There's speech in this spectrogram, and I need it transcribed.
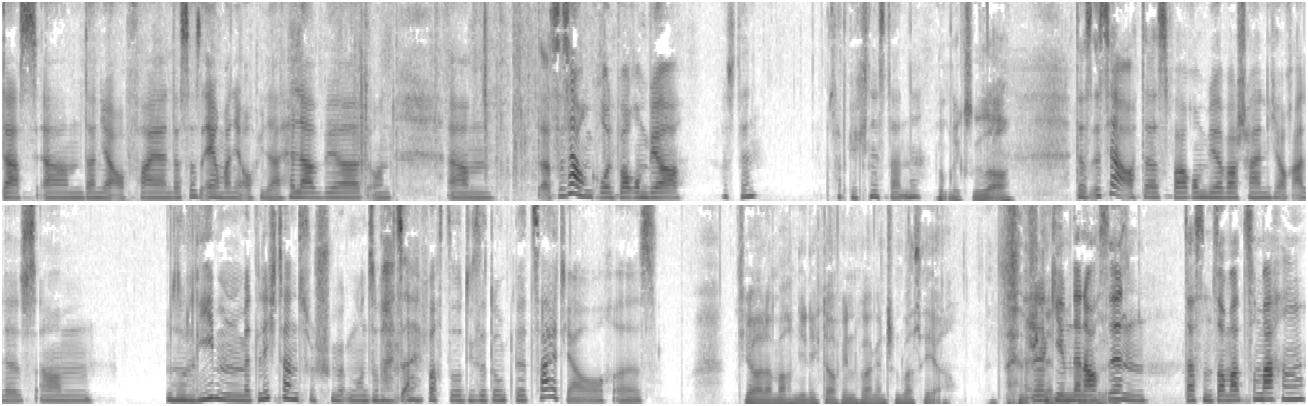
das ähm, dann ja auch feiern, dass das irgendwann ja auch wieder heller wird. Und ähm, das ist ja auch ein Grund, warum wir. Was denn? Das hat geknistert, ne? Ich hab nichts gesagt. Das ist ja auch das, warum wir wahrscheinlich auch alles ähm, so lieben, mit Lichtern zu schmücken und so, weil es einfach so diese dunkle Zeit ja auch ist. Tja, da machen die Lichter auf jeden Fall ganz schön was her. Ständig geben dann auch ist. Sinn, das im Sommer zu machen.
